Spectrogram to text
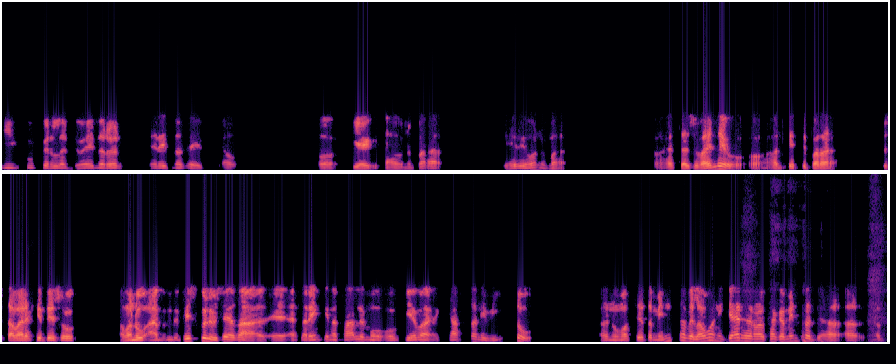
í Kúkverðalandi og einar örn er einn af þeim, já. Og ég sá hann bara, ég hefði honum að, að þetta er svo væli og, og hann getur bara það var ekkert eins og það var nú, fyrst skulum við segja það ætlar enginn að tala um og, og gefa kjartan í vító? Að nú mátt þetta mynda vel á hann í gerð þegar hann var að taka myndandi að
